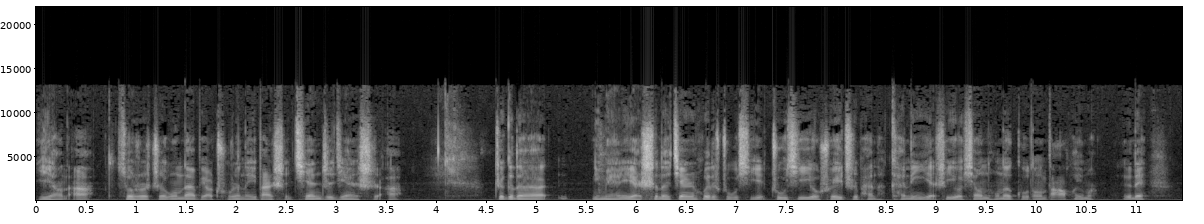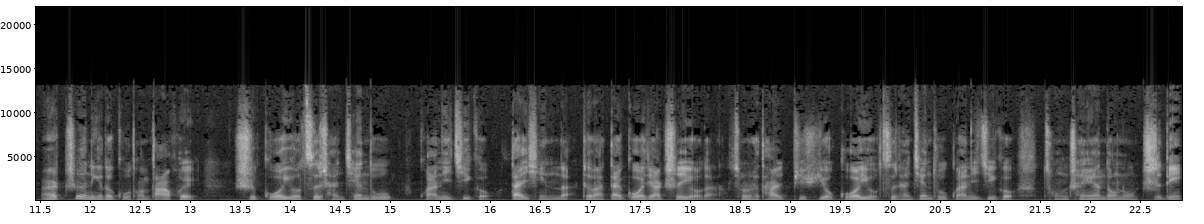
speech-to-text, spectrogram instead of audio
一样的啊。所以说，职工代表出任的一般是兼职监事啊。这个的里面也是的，监事会的主席，主席由谁指派呢？肯定也是有相同的股东大会嘛，对不对？而这里的股东大会是国有资产监督。管理机构代行的，对吧？代国家持有的，所以说它必须有国有资产监督管理机构从成员当中指定，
